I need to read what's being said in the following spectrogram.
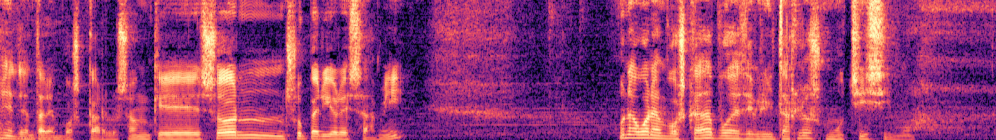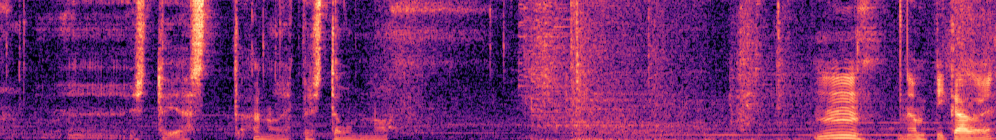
Vamos a intentar emboscarlos. Aunque son superiores a mí. Una buena emboscada puede debilitarlos muchísimo. Eh, esto ya está. Ah, no, esto aún no. Mmm, me han picado, ¿eh?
